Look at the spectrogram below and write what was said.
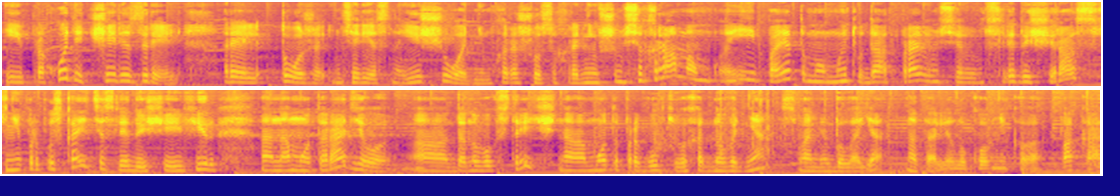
и проходит через Рель. Рель тоже интересна еще одним хорошо сохранившимся храмом, и поэтому мы туда отправимся в следующий раз. Не пропускайте следующий эфир на Моторадио. А, до новых встреч на мотопрогулке выходного дня. С вами была я, Наталья Луковникова. Пока.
